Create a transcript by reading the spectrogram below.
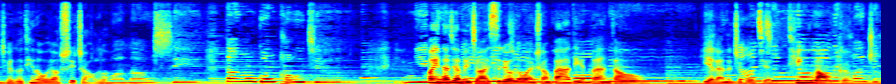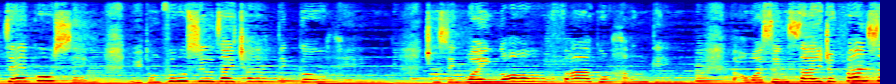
这歌听得我要睡着了。欢迎大家每周二、四、六的晚上八点半到叶兰的直播间听老歌。如同苦笑挤出的高兴，全城为我花光狠劲，浮华盛世俗反手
